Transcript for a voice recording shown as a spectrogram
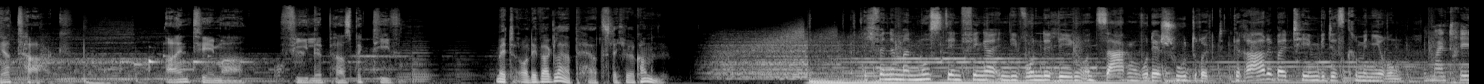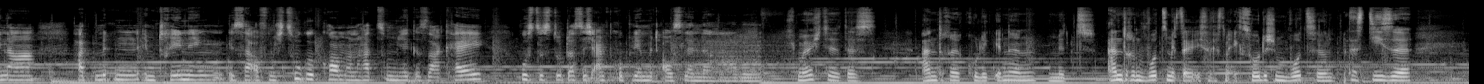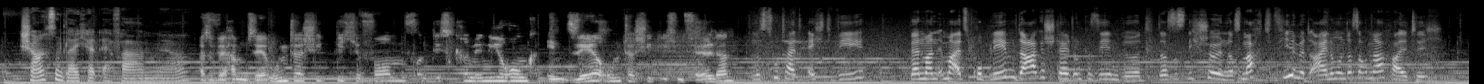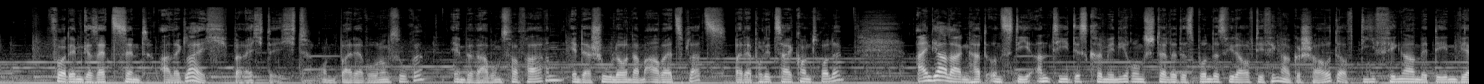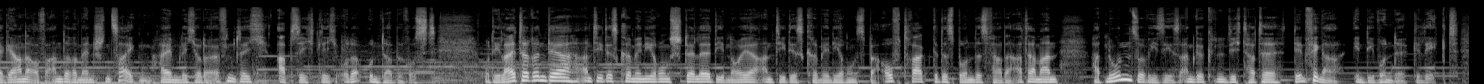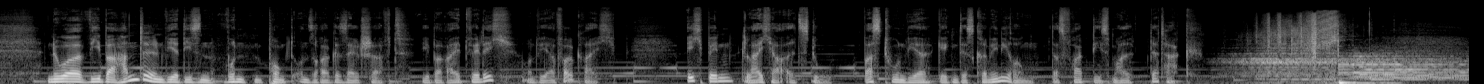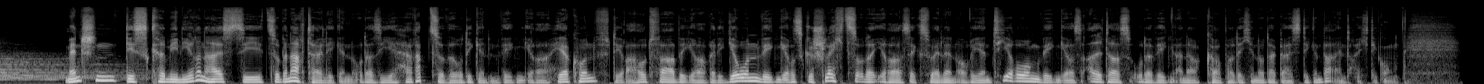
Der Tag. Ein Thema, viele Perspektiven. Mit Oliver Glab, herzlich willkommen. Ich finde, man muss den Finger in die Wunde legen und sagen, wo der Schuh drückt. Gerade bei Themen wie Diskriminierung. Mein Trainer hat mitten im Training, ist er auf mich zugekommen und hat zu mir gesagt, hey, wusstest du, dass ich ein Problem mit Ausländer habe? Ich möchte, dass andere KollegInnen mit anderen Wurzeln, mit, ich sag jetzt mal exotischen Wurzeln, dass diese Chancengleichheit erfahren. Ja? Also wir haben sehr unterschiedliche Formen von Diskriminierung in sehr unterschiedlichen Feldern. Und es tut halt echt weh, wenn man immer als Problem dargestellt und gesehen wird. Das ist nicht schön. Das macht viel mit einem und das auch nachhaltig. Vor dem Gesetz sind alle gleich berechtigt. Und bei der Wohnungssuche, im Bewerbungsverfahren, in der Schule und am Arbeitsplatz, bei der Polizeikontrolle. Ein Jahr lang hat uns die Antidiskriminierungsstelle des Bundes wieder auf die Finger geschaut, auf die Finger, mit denen wir gerne auf andere Menschen zeigen, heimlich oder öffentlich, absichtlich oder unterbewusst. Und die Leiterin der Antidiskriminierungsstelle, die neue Antidiskriminierungsbeauftragte des Bundes, Ferda Attermann, hat nun, so wie sie es angekündigt hatte, den Finger in die Wunde gelegt. Nur wie behandeln wir diesen wunden Punkt unserer Gesellschaft? Wie bereitwillig und wie erfolgreich? Ich bin gleicher als du. Was tun wir gegen Diskriminierung? Das fragt diesmal der Tag. Menschen diskriminieren heißt sie zu benachteiligen oder sie herabzuwürdigen wegen ihrer Herkunft, ihrer Hautfarbe, ihrer Religion, wegen ihres Geschlechts oder ihrer sexuellen Orientierung, wegen ihres Alters oder wegen einer körperlichen oder geistigen Beeinträchtigung.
